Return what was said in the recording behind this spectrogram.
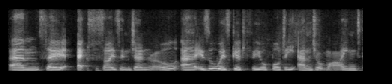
Um, so exercise in general uh, is always good for your body and your mind.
